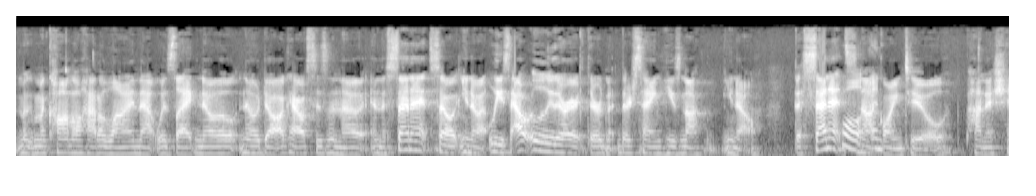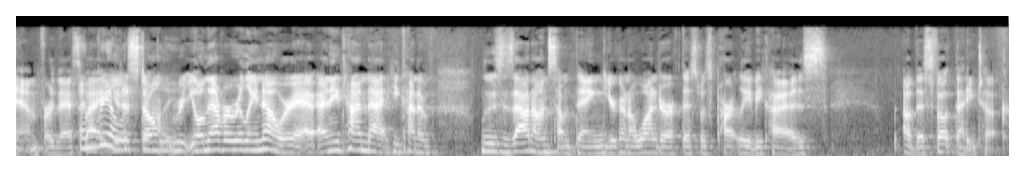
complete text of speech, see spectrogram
McConnell had a line that was like, "No, no doghouses in the in the Senate." So you know, at least outwardly, they're they're they're saying he's not, you know. The Senate's well, not going to punish him for this, but you just don't. You'll never really know. Or anytime that he kind of loses out on something, you're going to wonder if this was partly because of this vote that he took.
